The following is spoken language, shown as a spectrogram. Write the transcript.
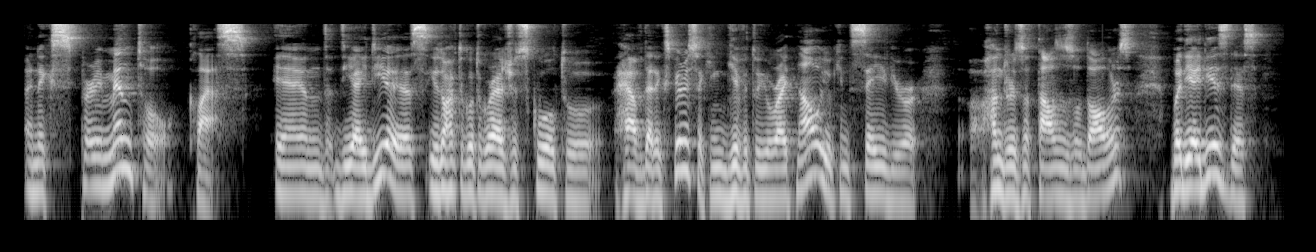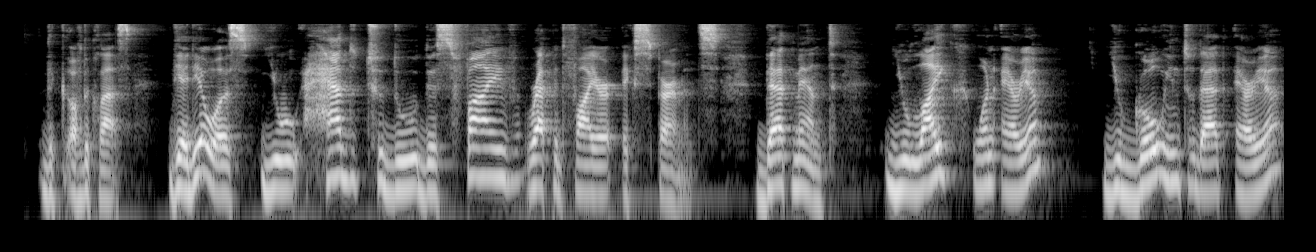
an experimental class. And the idea is you don't have to go to graduate school to have that experience. I can give it to you right now. You can save your uh, hundreds of thousands of dollars but the idea is this the, of the class. The idea was you had to do this five rapid fire experiments. That meant you like one area, you go into that area.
